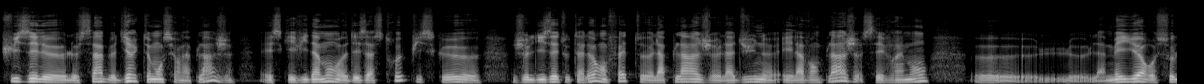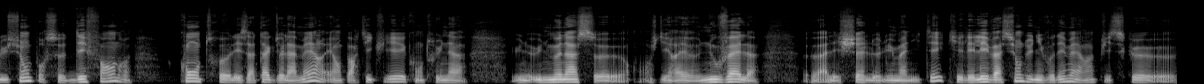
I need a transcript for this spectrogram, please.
puiser le, sable directement sur la plage, et ce qui est évidemment euh, désastreux puisque, euh, je le disais tout à l'heure, en fait, euh, la plage, la dune et l'avant-plage, c'est vraiment la meilleure solution pour se défendre contre les attaques de la mer et en particulier contre une, menace, je dirais, nouvelle euh, à l'échelle de l'humanité, qui est l'élévation du niveau des mers, hein, puisque euh,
